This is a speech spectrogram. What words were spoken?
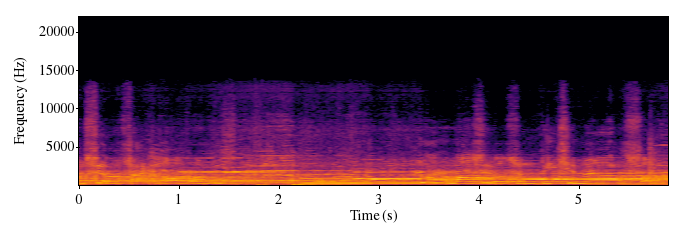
Mansur olsak olmamış. Marmansur olsun biçime arsa.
